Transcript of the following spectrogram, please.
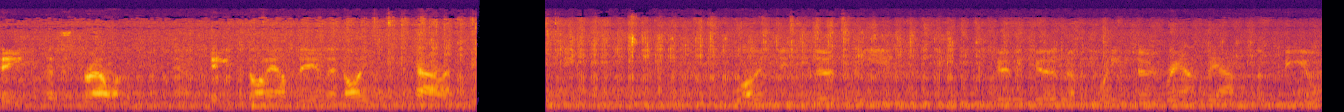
Pete Estrella. Pete's got out there in the 90 car at Close in certainly is. Kirby Curve number 22 rounds out the field.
